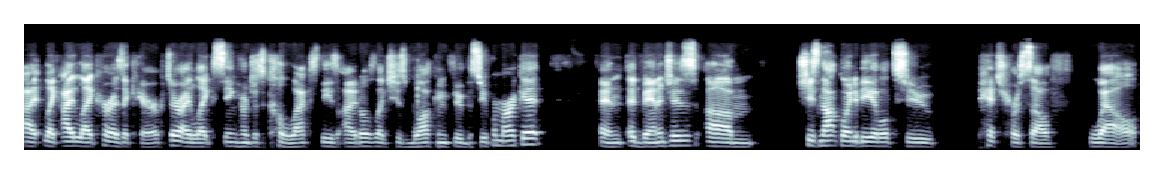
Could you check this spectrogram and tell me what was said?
I like I like her as a character I like seeing her just collect these idols like she's walking through the supermarket and advantages um she's not going to be able to pitch herself well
